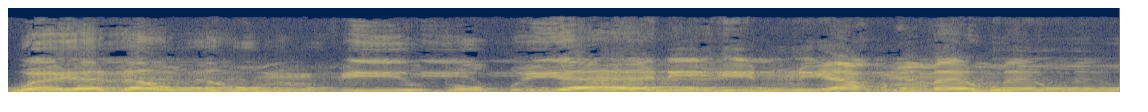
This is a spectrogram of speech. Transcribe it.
ويذرهم في طغيانهم يعمهون.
